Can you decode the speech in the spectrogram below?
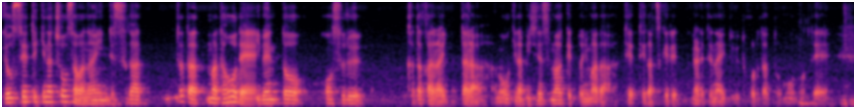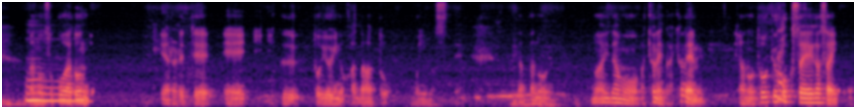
行政的な調査はないんですが、ただ、まあ、他方でイベントをする方から言ったら、あの大きなビジネスマーケットにまだ手手がつけられてないというところだと思うので、あのそこはどんどんやられてい、えー、くと良いのかなと思いますね。あの、の間も、あ去年か、去年、あの東京国際映画祭の、はい、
